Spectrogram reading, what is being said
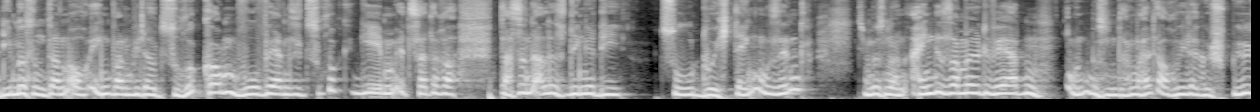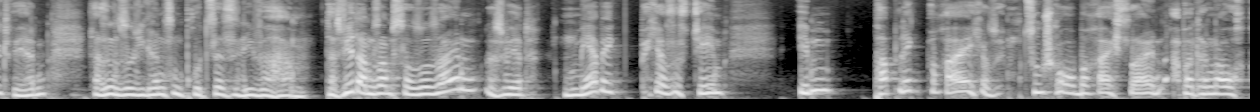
Die müssen dann auch irgendwann wieder zurückkommen. Wo werden sie zurückgegeben, etc. Das sind alles Dinge, die zu durchdenken sind. Die müssen dann eingesammelt werden und müssen dann halt auch wieder gespült werden. Das sind so die ganzen Prozesse, die wir haben. Das wird am Samstag so sein. Es wird ein Mehrwegbechersystem im Public-Bereich, also im Zuschauerbereich sein, aber dann auch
